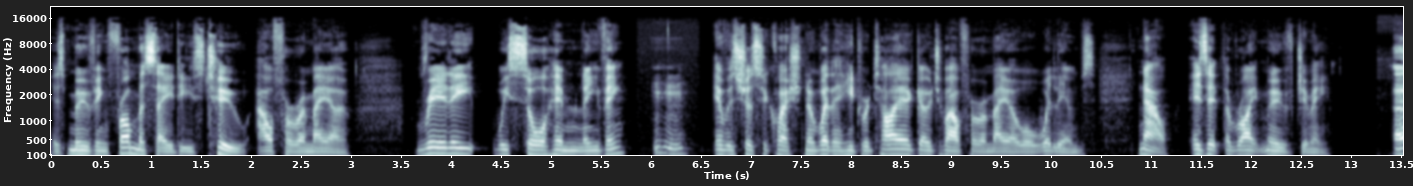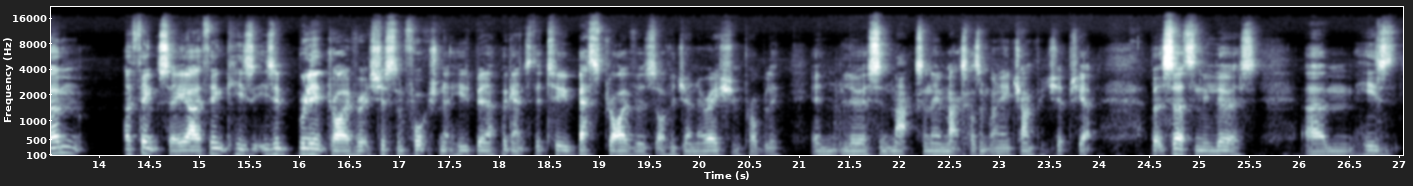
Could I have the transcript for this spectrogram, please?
is moving from Mercedes to Alfa Romeo. Really, we saw him leaving. Mm-hmm. It was just a question of whether he'd retire, go to Alfa Romeo or Williams. Now, is it the right move, Jimmy? um, I think so. Yeah, I think he's he's a brilliant driver. It's just unfortunate he's been up against the two best drivers of a generation, probably in Lewis and Max. I know Max hasn't won any championships yet, but certainly Lewis. Um, he's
